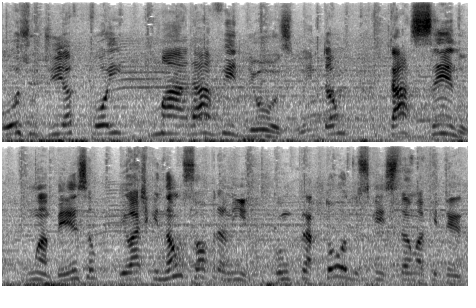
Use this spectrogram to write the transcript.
hoje o dia foi maravilhoso. Então, está sendo uma bênção. Eu acho que não só para mim, como para todos que estão aqui dentro.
